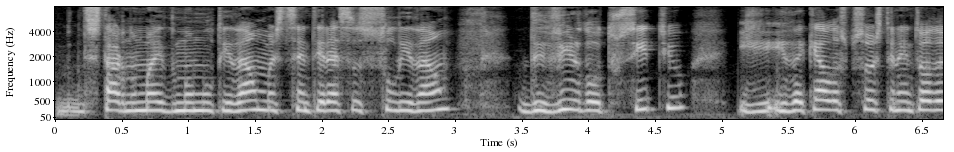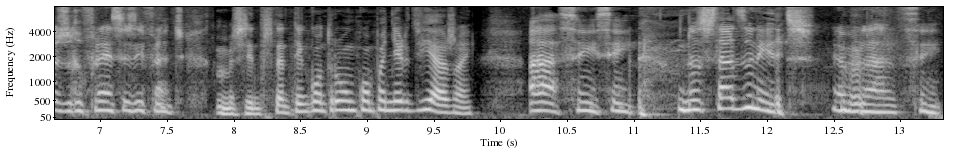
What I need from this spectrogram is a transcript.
de estar no meio de uma multidão, mas de sentir essa solidão de vir de outro sítio e, e, daquelas pessoas terem todas referências diferentes. Mas, entretanto, encontrou um companheiro de viagem. Ah, sim, sim. Nos Estados Unidos, é verdade, sim.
